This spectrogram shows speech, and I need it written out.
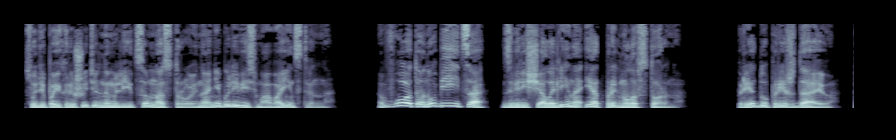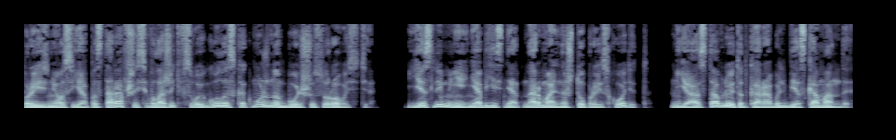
Судя по их решительным лицам, настроены они были весьма воинственно. «Вот он, убийца!» — заверещала Лина и отпрыгнула в сторону. «Предупреждаю», — произнес я, постаравшись вложить в свой голос как можно больше суровости. Если мне не объяснят нормально, что происходит, я оставлю этот корабль без команды.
